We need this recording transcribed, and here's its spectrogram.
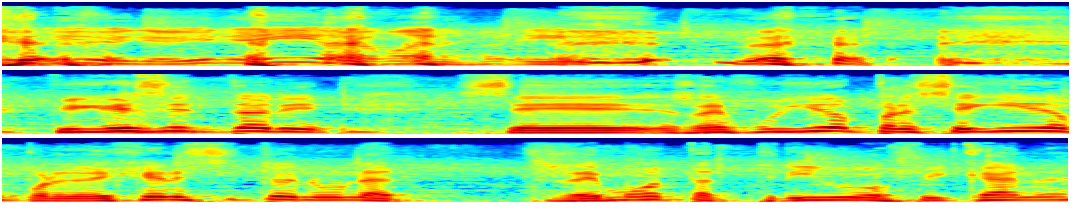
que vive que viene ahí, o bueno. y- Fíjese, Tony, se refugió perseguido por el ejército en una remota tribu africana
